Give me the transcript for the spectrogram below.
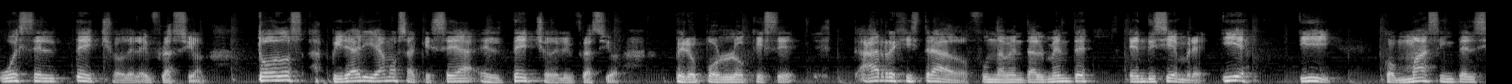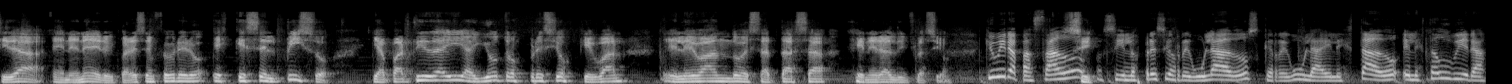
o es el techo de la inflación? Todos aspiraríamos a que sea el techo de la inflación, pero por lo que se ha registrado fundamentalmente en diciembre y, y con más intensidad en enero y parece en febrero, es que es el piso. Y a partir de ahí hay otros precios que van elevando esa tasa general de inflación. ¿Qué hubiera pasado si en los precios regulados que regula el Estado, el Estado hubiera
